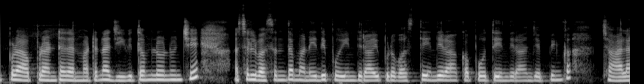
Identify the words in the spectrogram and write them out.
ఇప్పుడు అప్పుడు అంటదనమాట నా జీవితంలో నుంచే అసలు వసంతం అనేది పోయింది. ఏందిరా ఇప్పుడు వస్తేంది రాకపోతేందిరా అని చెప్పి ఇంకా చాలా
